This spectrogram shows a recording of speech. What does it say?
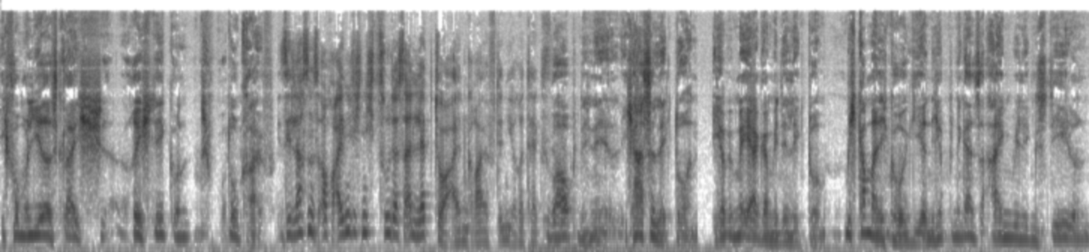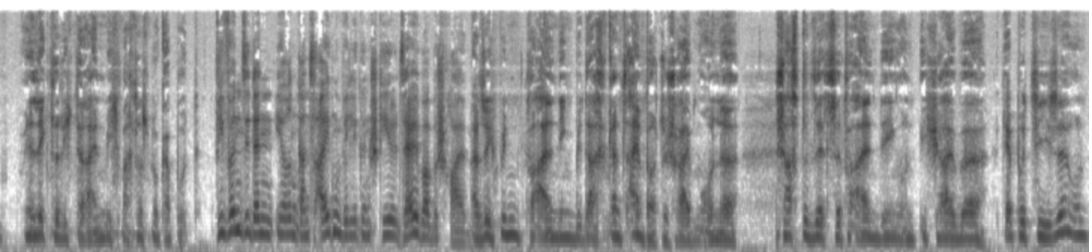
ich formuliere das gleich richtig und druckreif. Sie lassen es auch eigentlich nicht zu, dass ein Lektor eingreift in Ihre Texte. Überhaupt nicht. Nee. Ich hasse Lektoren. Ich habe immer Ärger mit den Lektoren. Mich kann man nicht korrigieren. Ich habe einen ganz eigenwilligen Stil und wenn der Lektor sich da rein, mich macht das nur kaputt. Wie würden Sie denn Ihren ganz eigenwilligen Stil selber beschreiben? Also ich bin vor allen Dingen bedacht, ganz einfach zu schreiben, ohne Schachtelsätze vor allen Dingen. Und ich schreibe sehr präzise und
